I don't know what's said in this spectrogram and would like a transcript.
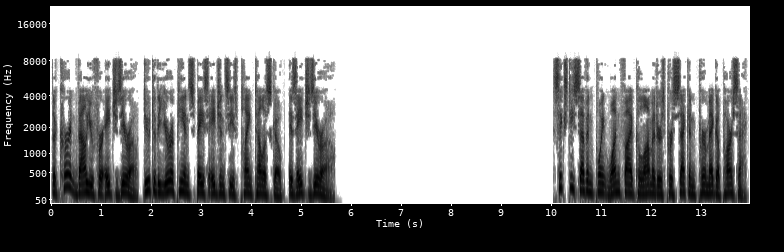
the current value for h0 due to the European Space Agency's Planck telescope is h0 67.15 km per second per megaparsec.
